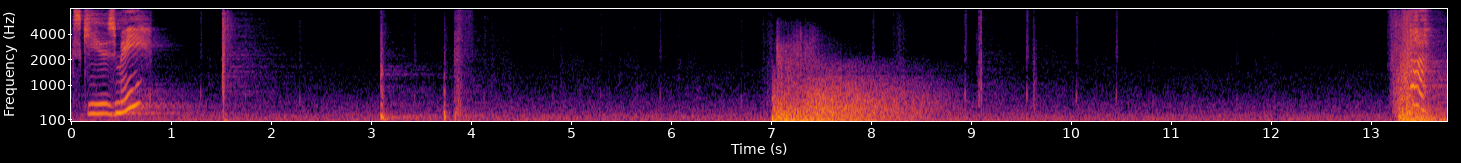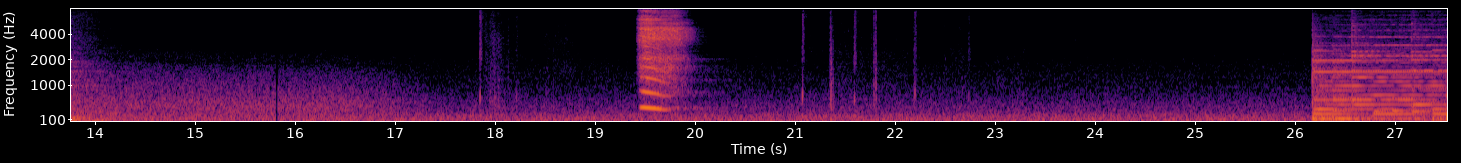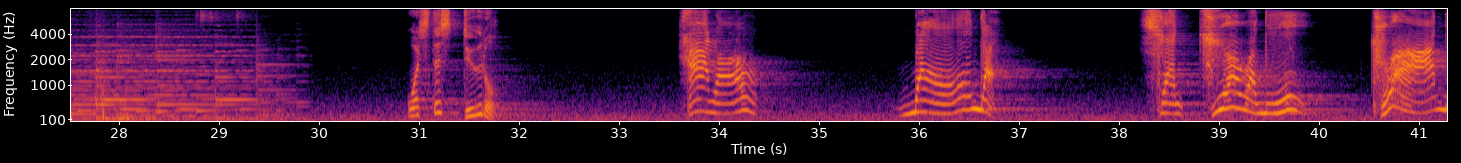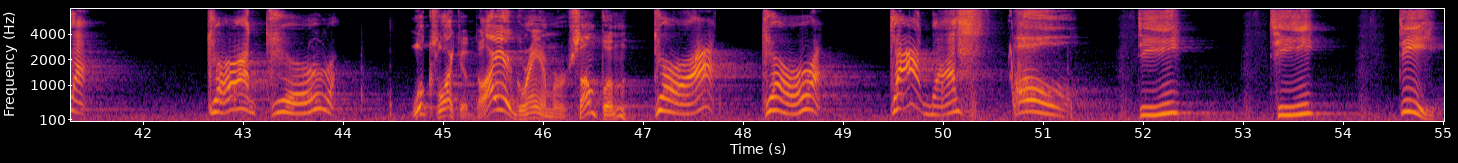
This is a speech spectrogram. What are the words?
Excuse me? What's this doodle? Hello. Man. Security. Tron. Door to. Looks like a diagram or something. Door to. Darkness. Oh! D. T. D.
